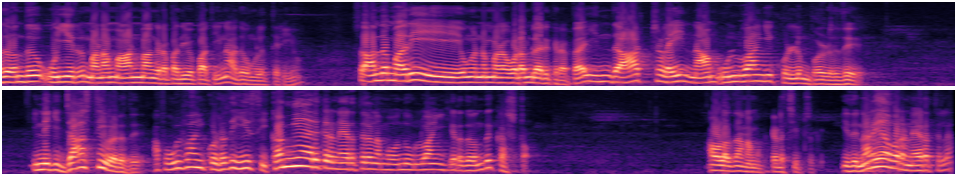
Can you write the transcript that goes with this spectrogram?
அது வந்து உயிர் மனம் ஆன்மாங்கிற பதிவை பார்த்தீங்கன்னா அது உங்களுக்கு தெரியும். ஸோ அந்த மாதிரி இவங்க நம்ம உடம்புல இருக்கிறப்ப இந்த ஆற்றலை நாம் உள்வாங்கி கொள்ளும் பொழுது இன்றைக்கி ஜாஸ்தி வருது. அப்போ உள்வாங்கி கொள்வது ஈஸி கம்மியாக இருக்கிற நேரத்தில் நம்ம வந்து உள்வாங்கிக்கிறது வந்து கஷ்டம். அவ்வளோதான் நமக்கு கிடச்சிட்ருக்கு. இது நிறையா வர நேரத்தில்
